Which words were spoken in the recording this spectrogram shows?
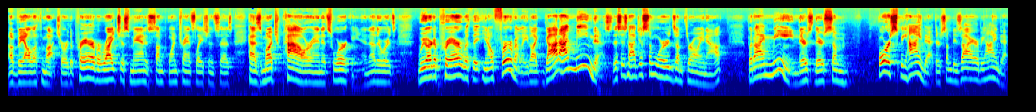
availeth much. Or the prayer of a righteous man, as some one translation says, has much power in its working. In other words, we are to pray with the, you know, fervently, like, God, I mean this. This is not just some words I'm throwing out, but I mean there's there's some force behind that, there's some desire behind that.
